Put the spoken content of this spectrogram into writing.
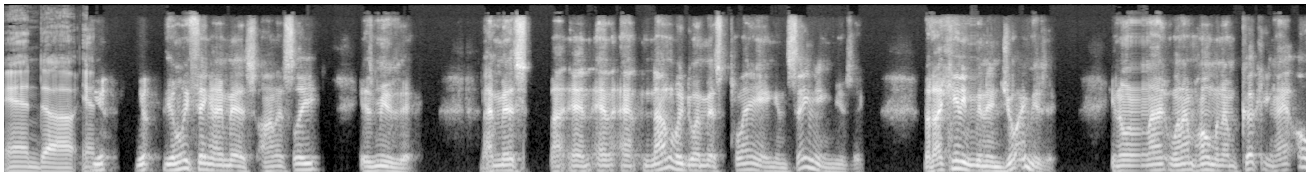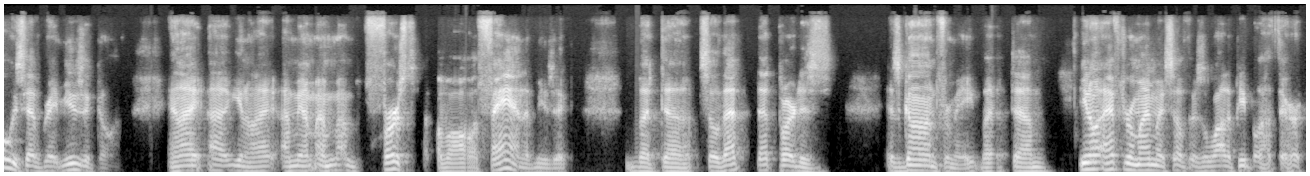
And uh, and the, the, only thing I miss, honestly, is music. Yeah. I miss and, and and not only do I miss playing and singing music, but I can't even enjoy music. You know, when, I, when I'm home and I'm cooking, I always have great music going. And I, uh, you know, I, I mean, I'm, I'm, I'm, first of all a fan of music, but uh, so that that part is is gone for me. But um, you know, I have to remind myself there's a lot of people out there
